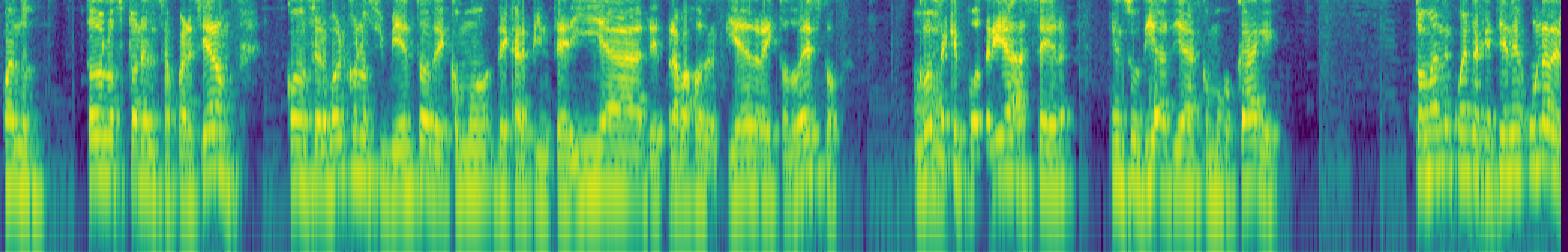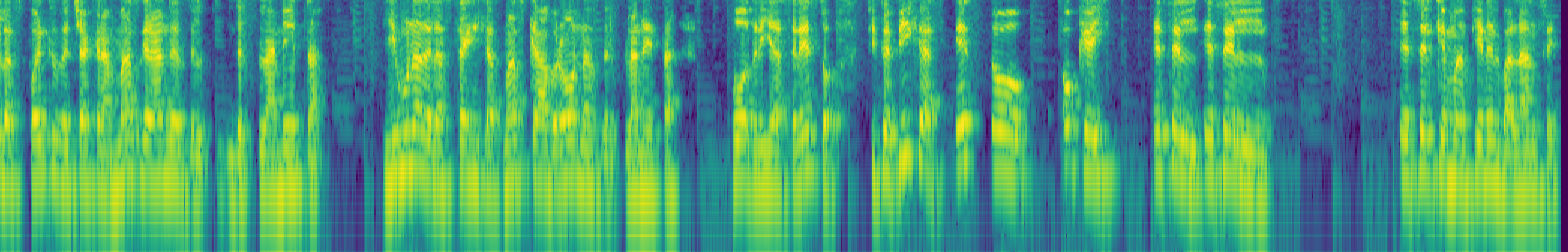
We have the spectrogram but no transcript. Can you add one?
cuando todos los clones desaparecieron, conservó el conocimiento de cómo, de carpintería, de trabajo de piedra y todo esto. Cosa que podría hacer en su día a día como Hokage. Tomando en cuenta que tiene una de las fuentes de chakra más grandes del, planeta y una de las técnicas más cabronas del planeta, podría hacer esto. Si te fijas, esto, ok, es el, es el, es el que mantiene el balance.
